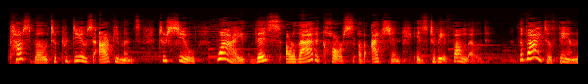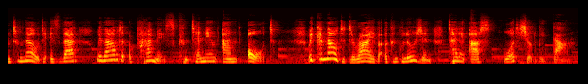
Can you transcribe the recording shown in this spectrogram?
possible to produce arguments to show why this or that course of action is to be followed. The vital thing to note is that without a premise containing an ought, we cannot derive a conclusion telling us what should be done.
